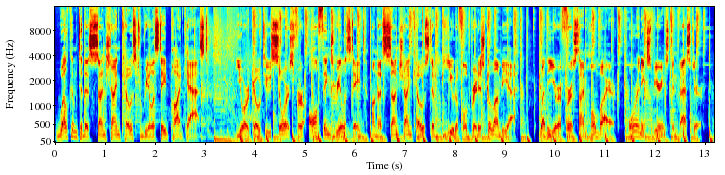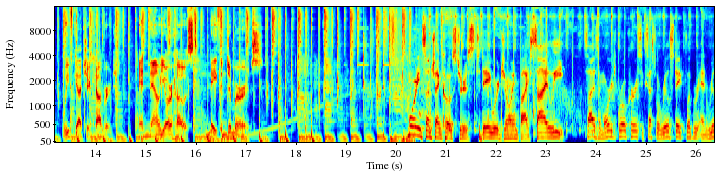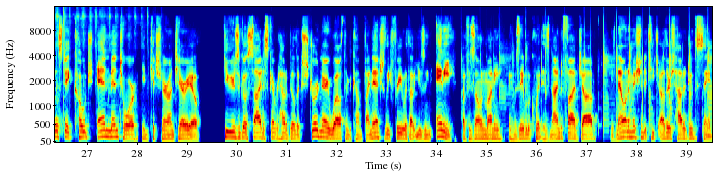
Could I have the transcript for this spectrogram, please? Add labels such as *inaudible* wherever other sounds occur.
Welcome to the Sunshine Coast Real Estate Podcast, your go to source for all things real estate on the Sunshine Coast of beautiful British Columbia. Whether you're a first time homebuyer or an experienced investor, we've got you covered. And now, your host, Nathan Demers. Morning, Sunshine Coasters. Today we're joined by Sai Lee. Sai is a mortgage broker, successful real estate flipper, and real estate coach and mentor in Kitchener, Ontario. Few years ago, Sai discovered how to build extraordinary wealth and become financially free without using any of his own money and was able to quit his nine to five job. He's now on a mission to teach others how to do the same.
